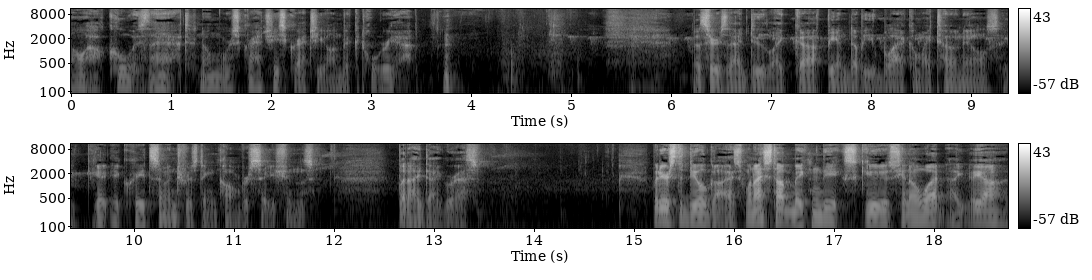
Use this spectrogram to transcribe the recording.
Oh, how cool is that? No more scratchy scratchy on Victoria. No, seriously, I do like uh, BMW black on my toenails. It, it creates some interesting conversations. But I digress. But here's the deal, guys. When I stop making the excuse, you know what? I, yeah,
